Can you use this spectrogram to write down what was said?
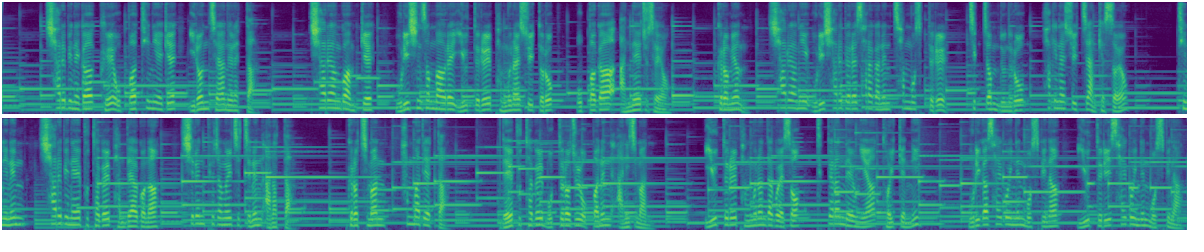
샤르비네가 그의 오빠 티니에게 이런 제안을 했다. 샤르안과 함께 우리 신선마을의 이웃들을 방문할 수 있도록 오빠가 안내해 주세요. 그러면 샤르앙이 우리 샤르별에 살아가는 참 모습들을 직접 눈으로 확인할 수 있지 않겠어요? 티니는 샤르비네의 부탁을 반대하거나 싫은 표정을 짓지는 않았다. 그렇지만 한마디 했다. 내 부탁을 못 들어줄 오빠는 아니지만 이웃들을 방문한다고 해서 특별한 내용이야 더 있겠니? 우리가 살고 있는 모습이나 이웃들이 살고 있는 모습이나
